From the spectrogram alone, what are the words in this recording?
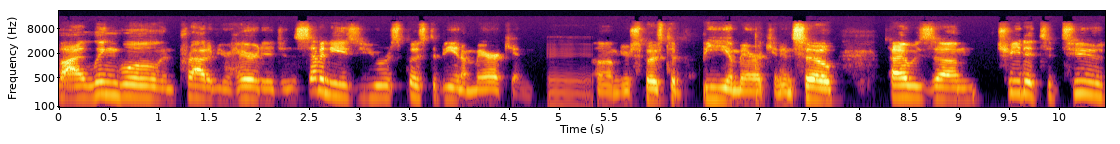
bilingual and proud of your heritage. In the 70s, you were supposed to be an American. Mm. Um, you're supposed to be American. And so I was um, treated to two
